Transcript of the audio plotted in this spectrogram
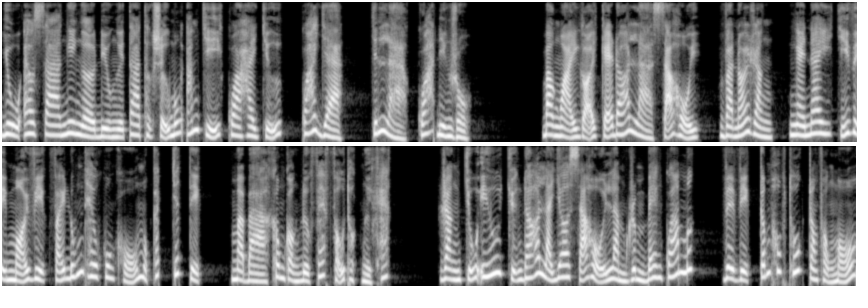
Dù Elsa nghi ngờ điều người ta thật sự muốn ám chỉ qua hai chữ quá già chính là quá điên rồ. Bà ngoại gọi kẻ đó là xã hội và nói rằng ngày nay chỉ vì mọi việc phải đúng theo khuôn khổ một cách chết tiệt mà bà không còn được phép phẫu thuật người khác. Rằng chủ yếu chuyện đó là do xã hội làm rùm beng quá mức về việc cấm hút thuốc trong phòng mổ.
